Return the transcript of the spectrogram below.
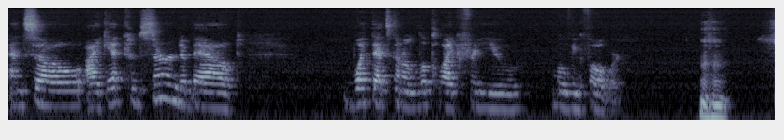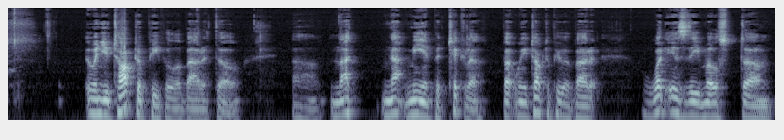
And so I get concerned about what that's going to look like for you moving forward. Mm-hmm. When you talk to people about it, though, uh, not not me in particular, but when you talk to people about it, what is the most um,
